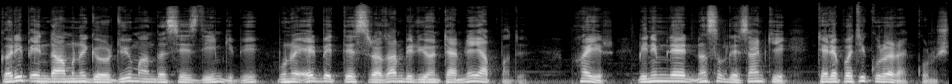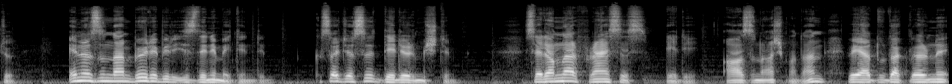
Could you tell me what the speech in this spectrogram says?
Garip endamını gördüğüm anda sezdiğim gibi bunu elbette sıradan bir yöntemle yapmadı. Hayır, benimle nasıl desem ki telepati kurarak konuştu. En azından böyle bir izlenim edindim. Kısacası delirmiştim. Selamlar Francis dedi ağzını açmadan veya dudaklarını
